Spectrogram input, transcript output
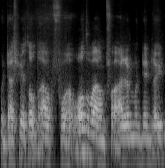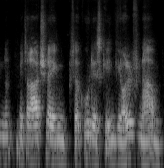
Und dass wir dort auch vor Ort waren, vor allem und den Leuten mit Ratschlägen so gut es ging geholfen haben,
